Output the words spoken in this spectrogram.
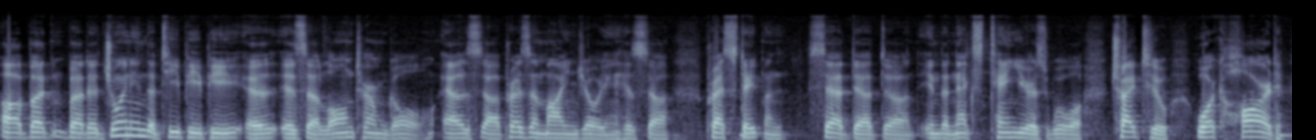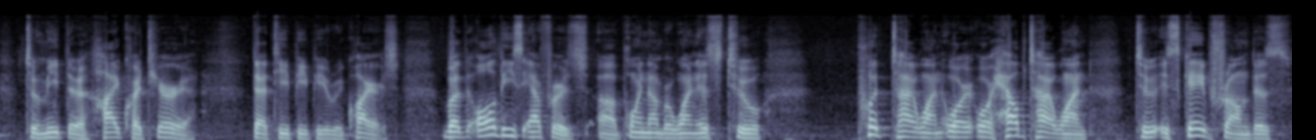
Uh, but but uh, joining the TPP is, is a long-term goal. As uh, President Ma Ying-jeou in his uh, press statement said that uh, in the next 10 years we will try to work hard to meet the high criteria that TPP requires. But all these efforts, uh, point number one, is to put Taiwan or, or help Taiwan to escape from this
